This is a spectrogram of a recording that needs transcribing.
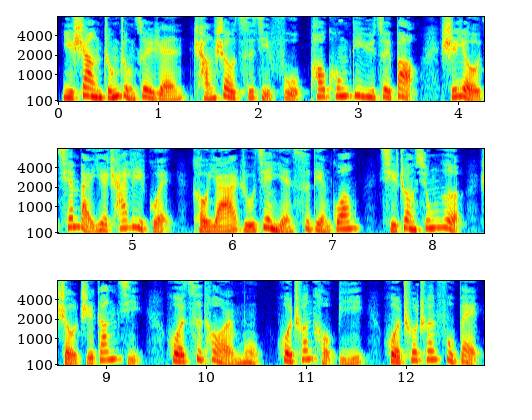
以上种种罪人，常受此己父抛空地狱罪报，时有千百夜叉厉鬼，口牙如剑眼似电光，其状凶恶，手执钢戟，或刺透耳目。或穿口鼻，或戳穿腹背，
